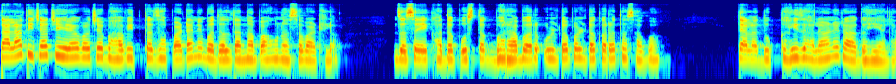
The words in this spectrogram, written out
त्याला तिच्या चेहऱ्यावरचे भाव इतका झपाट्याने बदलताना पाहून असं वाटलं जसं एखादं पुस्तक भराभर उलटंपलटं करत असावं. त्याला दुःखही झालं आणि रागही आला.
